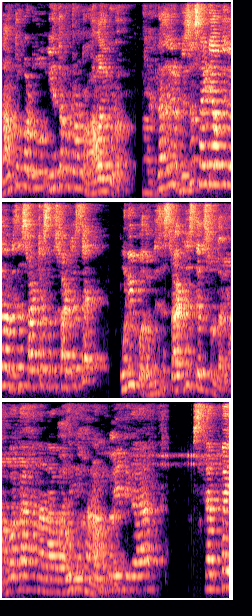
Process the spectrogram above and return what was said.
దాంతో పాటు ఈత కొట్టడం రావాలి కూడా. నా దగ్గర బిజినెస్ ఐడియా ఉంది కదా బిజినెస్ స్టార్ట్ చేస్తాను స్టార్ట్ చేస్తే మునిగిపోతాం. బిజినెస్ స్టార్ట్ చేసి తెలుసుండాలి. అవగాహన రావాలి. అవగాహన రావాలి. కంప్లీట్గా స్టెప్ బై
